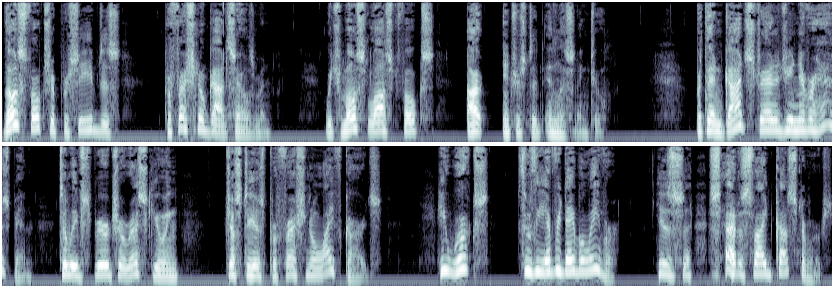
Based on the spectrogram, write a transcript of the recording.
those folks are perceived as professional God salesmen, which most lost folks aren't interested in listening to. But then God's strategy never has been to leave spiritual rescuing just to his professional lifeguards. He works through the everyday believer his uh, satisfied customers.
